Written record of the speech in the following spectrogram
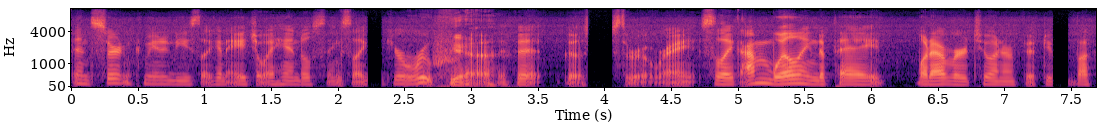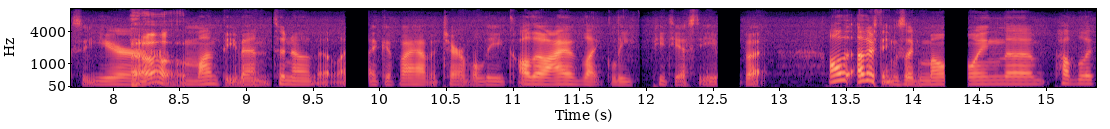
in certain communities, like an HOA handles things like your roof, Yeah. if it goes through, right? So, like, I'm willing to pay whatever 250 bucks a year, Oh. a month even, to know that, like, like if I have a terrible leak, although I have like leak PTSD, but all the other things like mowing the public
